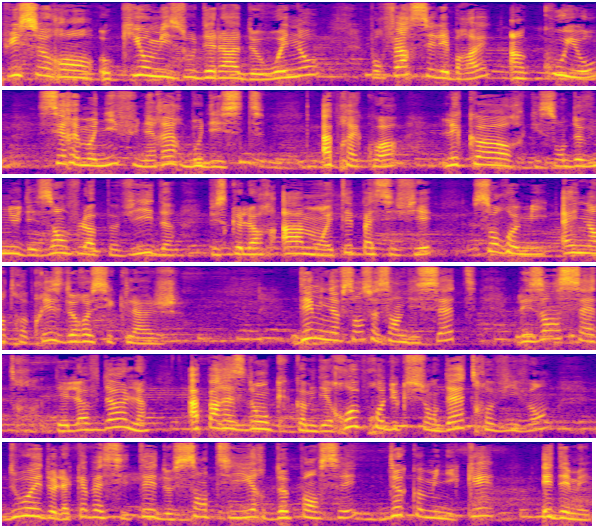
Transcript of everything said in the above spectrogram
puis se rend au Kiyomizu-dera de Ueno pour faire célébrer un kuyo, cérémonie funéraire bouddhiste. Après quoi, les corps qui sont devenus des enveloppes vides, puisque leurs âmes ont été pacifiées, sont remis à une entreprise de recyclage. Dès 1977, les ancêtres des Love Dolls apparaissent donc comme des reproductions d'êtres vivants doués de la capacité de sentir, de penser, de communiquer et d'aimer.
